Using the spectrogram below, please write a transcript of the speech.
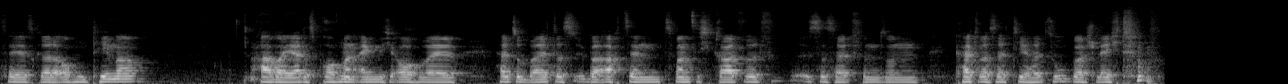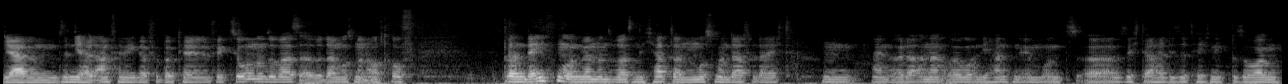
ist ja jetzt gerade auch ein Thema. Aber ja, das braucht man eigentlich auch, weil halt sobald das über 18, 20 Grad wird, ist das halt für so ein Kaltwassertier halt super schlecht. ja, dann sind die halt anfälliger für Bakterieninfektionen und sowas. Also da muss man auch drauf dran denken und wenn man sowas nicht hat, dann muss man da vielleicht einen oder anderen Euro in die Hand nehmen und äh, sich da halt diese Technik besorgen.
